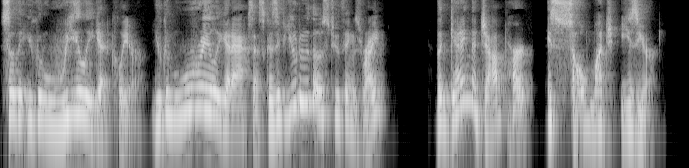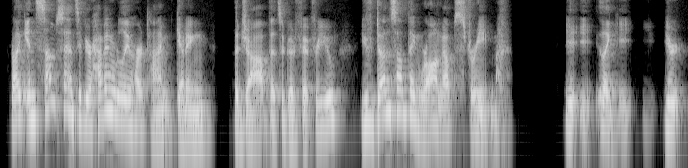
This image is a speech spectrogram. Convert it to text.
so that you can really get clear. You can really get access. Because if you do those two things right, the getting the job part is so much easier. Like in some sense, if you're having a really hard time getting the job that's a good fit for you, you've done something wrong upstream. You, you, like you're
